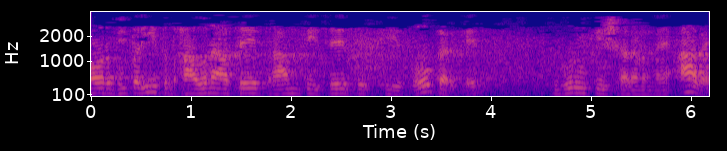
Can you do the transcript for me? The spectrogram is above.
और विपरीत भावना से, भ्रांति से, दुखी हो करके गुरु की शरण में आवे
